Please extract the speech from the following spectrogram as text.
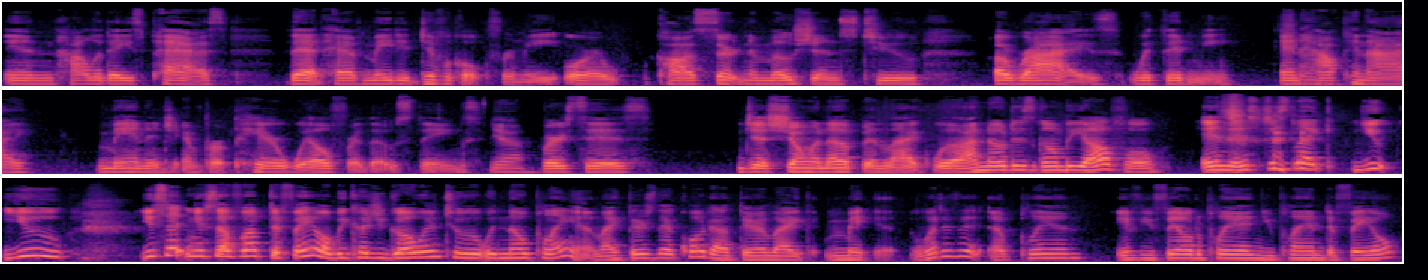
in holidays past that have made it difficult for me or caused certain emotions to arise within me? And how can I manage and prepare well for those things Yeah. versus just showing up and like, well, I know this is gonna be awful, and it's just like you you you setting yourself up to fail because you go into it with no plan. Like there's that quote out there, like, what is it? A plan. If you fail to plan, you plan to fail.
